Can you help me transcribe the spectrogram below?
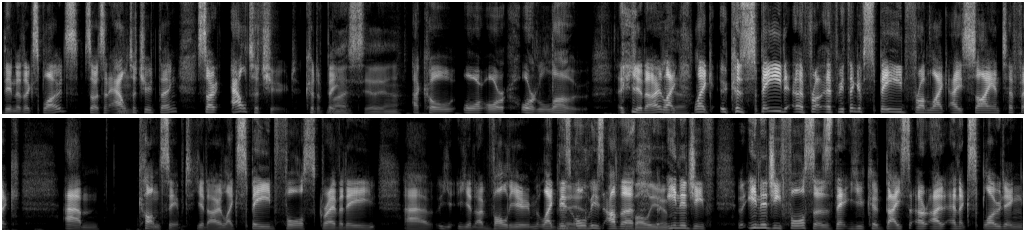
then it explodes. So it's an altitude thing. So altitude could have been Nice, yeah, yeah. a cool or or or low you know like Yeah. like because speed uh, from if we think of speed from like a scientific um concept you know like speed force gravity uh y- you know volume like there's Yeah. all these other Volume. energy energy forces that you could base a, a, an exploding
